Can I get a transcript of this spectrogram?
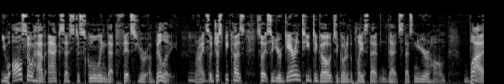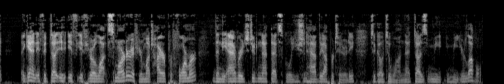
you also have access to schooling that fits your ability. Mm. Right. So just because, so so you're guaranteed to go to go to the place that that's that's near your home, but again, if it does, if if you're a lot smarter, if you're a much higher performer than the average student at that school, you should have the opportunity to go to one that does meet meet your level.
